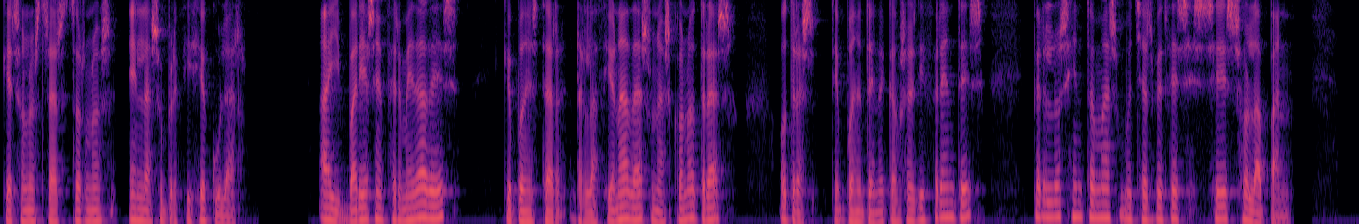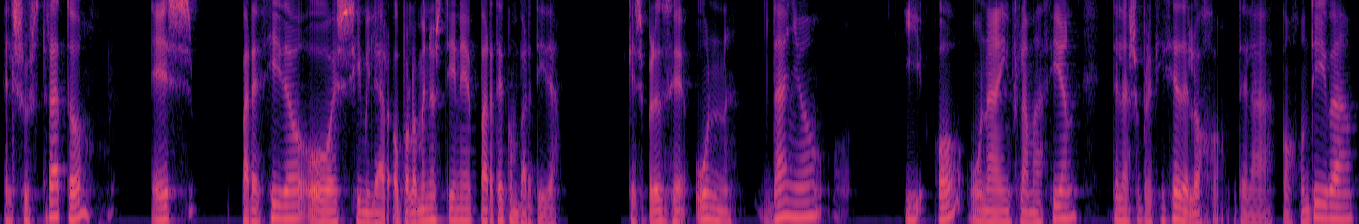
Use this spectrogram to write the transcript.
que son los trastornos en la superficie ocular. Hay varias enfermedades que pueden estar relacionadas unas con otras, otras pueden tener causas diferentes, pero los síntomas muchas veces se solapan. El sustrato es parecido o es similar, o por lo menos tiene parte compartida, que se produce un daño y o una inflamación de la superficie del ojo, de la conjuntiva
